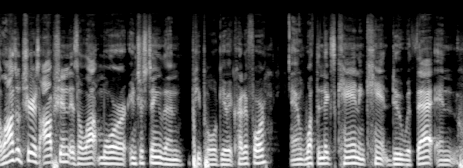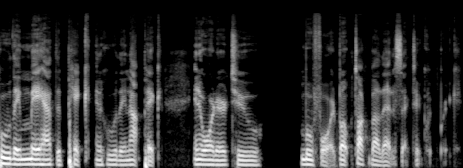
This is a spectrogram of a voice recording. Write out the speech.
Alonzo Trier's option is a lot more interesting than people give it credit for. And what the Knicks can and can't do with that, and who they may have to pick and who they not pick in order to move forward. But we'll talk about that in a sec. Take a quick break.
